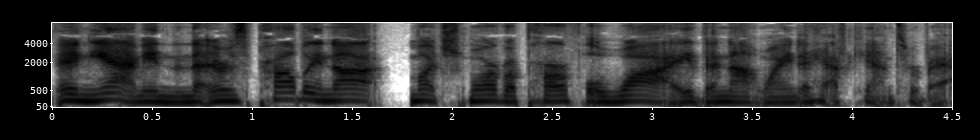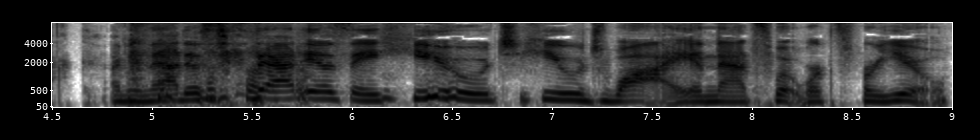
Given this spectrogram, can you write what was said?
And yeah, I mean, there's probably not much more of a powerful why than not wanting to have cancer back. I mean, that is that is a huge, huge why, and that's what works for you.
